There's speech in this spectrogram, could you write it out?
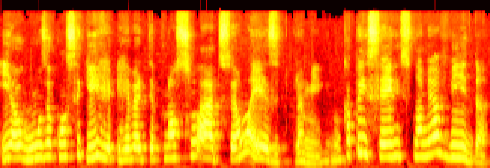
e alguns eu consegui reverter para o nosso lado. Isso é um êxito para mim. Nunca pensei nisso na minha vida.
